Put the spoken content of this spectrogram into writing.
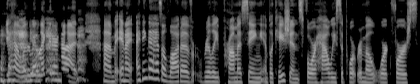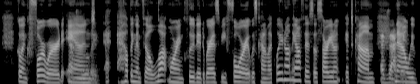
yeah, whether we like it or not. Um, and I, I think that has a lot of really promising implications for how we support remote workforce going forward Absolutely. and helping them feel a lot more included. Whereas before it was kind of like, well, you're not in the office, so sorry you don't get to come. Exactly. Now we've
